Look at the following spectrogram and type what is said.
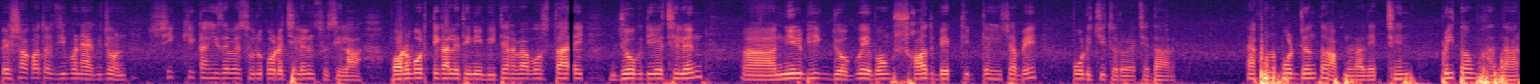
পেশাগত জীবনে একজন শিক্ষিকা হিসেবে শুরু করেছিলেন সুশীলা। পরবর্তীকালে তিনি বিচার ব্যবস্থায় যোগ দিয়েছিলেন আহ, নির্ভীকযোগ্য এবং সৎ ব্যক্তিত্ব হিসাবে পরিচিত রয়েছে তার। এখনও পর্যন্ত আপনারা দেখছেন প্রীতম হালদার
